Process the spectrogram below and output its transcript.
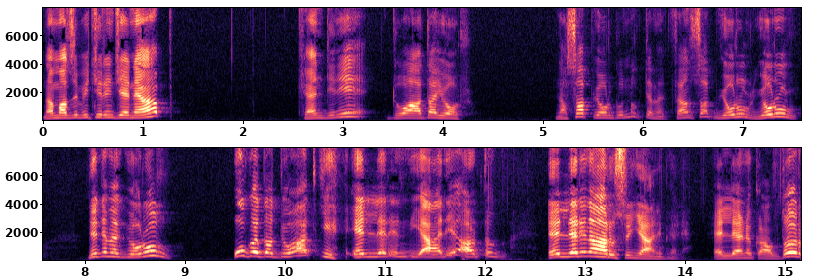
namazı bitirince ne yap? Kendini duada yor. Nasap yorgunluk demek. Fensap yorul, yorul. Ne demek yorul? O kadar dua et ki ellerin yani artık ellerin ağrısın yani böyle. Ellerini kaldır.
